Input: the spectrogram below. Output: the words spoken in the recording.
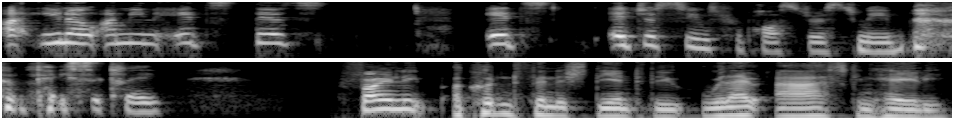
uh, you know, I mean, it's there's it's it just seems preposterous to me, basically. Finally, I couldn't finish the interview without asking Hallie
